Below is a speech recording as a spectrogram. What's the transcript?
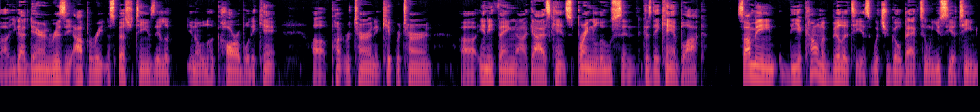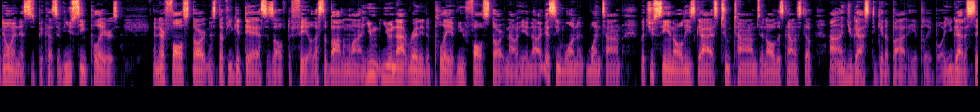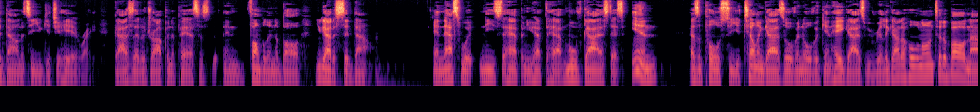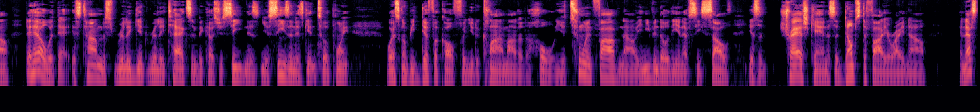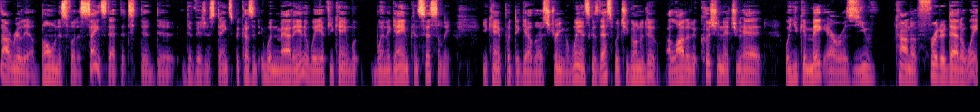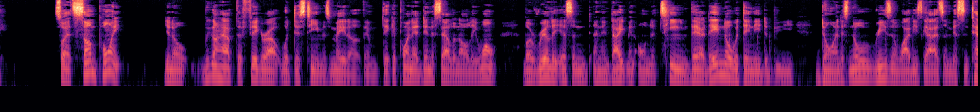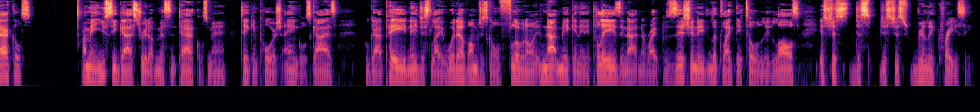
Uh, you got Darren Rizzi operating the special teams. They look, you know, look horrible. They can't uh, punt return and kick return uh, anything. Uh, guys can't spring loose and because they can't block. So I mean, the accountability is what you go back to when you see a team doing this. Is because if you see players and they're false starting and stuff, you get their asses off the field. That's the bottom line. You you're not ready to play if you false starting out here. Now I can see one one time, but you seeing all these guys two times and all this kind of stuff. Uh-uh, you got to get up out of here, playboy. You got to sit down until you get your head right. Guys that are dropping the passes and fumbling the ball, you got to sit down. And that's what needs to happen. You have to have move guys that's in as opposed to you telling guys over and over again, hey guys, we really got to hold on to the ball now. The hell with that. It's time to really get really taxing because your season is your season is getting to a point where it's going to be difficult for you to climb out of the hole. You're two and five now, and even though the NFC South is a trash can, it's a dumpster fire right now. And that's not really a bonus for the Saints that the, the, the division stinks because it, it, wouldn't matter anyway if you can't w- win a game consistently you can't put together a string of wins because that's what you're going to do. A lot of the cushion that you had where you can make errors, you've kind of frittered that away. So at some point, you know, we're going to have to figure out what this team is made of. And they can point at Dennis Allen all they want, but really it's an, an indictment on the team there. They know what they need to be doing. There's no reason why these guys are missing tackles. I mean, you see guys straight up missing tackles, man, taking poorish angles. Guys who got paid and they just like whatever i'm just gonna float on it not making any plays they're not in the right position they look like they totally lost. It's just just just just really crazy.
